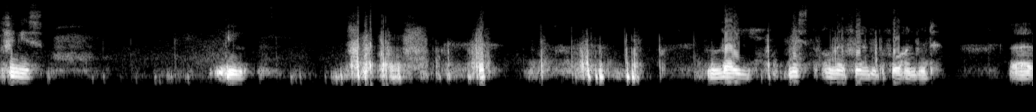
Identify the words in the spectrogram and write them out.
the thing is, you they missed on their 300 to 400 uh,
